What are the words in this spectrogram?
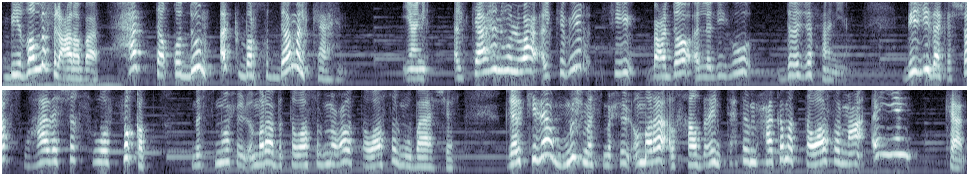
بيظلوا في العربات حتى قدوم أكبر خدام الكاهن. يعني الكاهن هو الكبير في بعده الذي هو درجة ثانية. بيجي ذاك الشخص وهذا الشخص هو فقط مسموح للأمراء بالتواصل معه تواصل مباشر. غير كذا مش مسموح للأمراء الخاضعين تحت المحاكمة التواصل مع أيا كان.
